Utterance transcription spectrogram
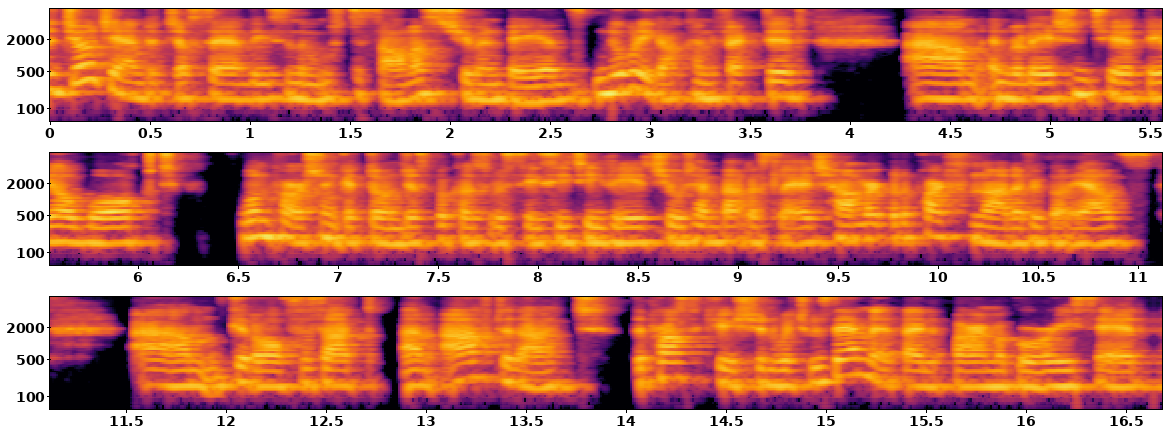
the judge ended just saying these are the most dishonest human beings. Nobody got convicted um, in relation to it. They all walked. One person got done just because there was CCTV. It showed him about a sledgehammer, but apart from that, everybody else um, get off with that. And after that, the prosecution, which was then led by Barry McGrory, said,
